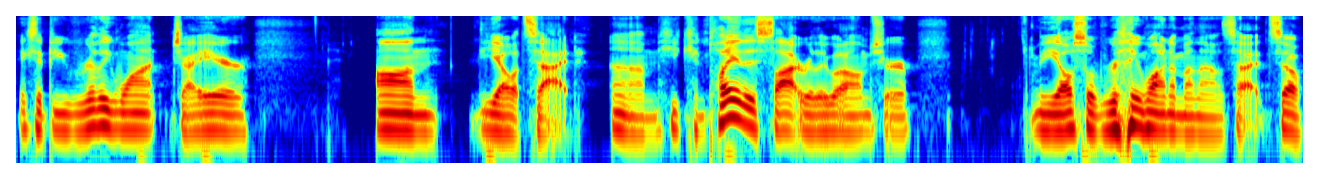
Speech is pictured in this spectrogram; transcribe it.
Except you really want Jaire on the outside. Um, he can play this slot really well, I'm sure, we also really want him on the outside. So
